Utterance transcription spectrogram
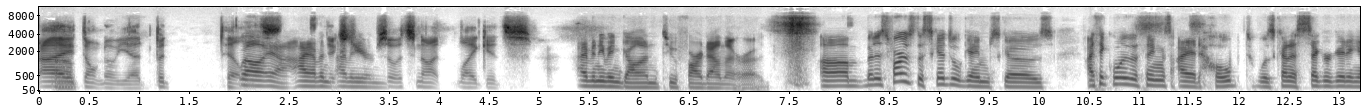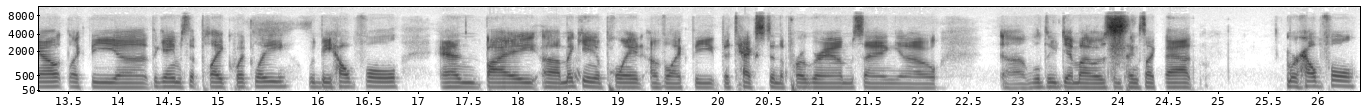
I Um, don't know yet, but hell, Well, yeah, I haven't. I haven't year, even so it's not like it's I haven't even gone too far down that road. Um, but as far as the schedule games goes, I think one of the things I had hoped was kind of segregating out like the uh, the games that play quickly would be helpful, and by uh, making a point of like the the text in the program saying you know uh, we'll do demos and things like that were helpful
